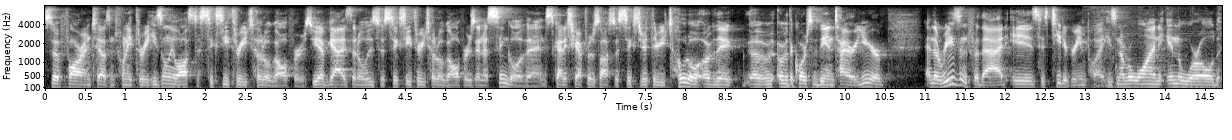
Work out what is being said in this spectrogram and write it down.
so far in 2023, he's only lost to 63 total golfers. You have guys that'll lose to 63 total golfers in a single event. Scottie Scheffler's lost to 63 total over the uh, over the course of the entire year, and the reason for that is his tee to green play. He's number one in the world.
